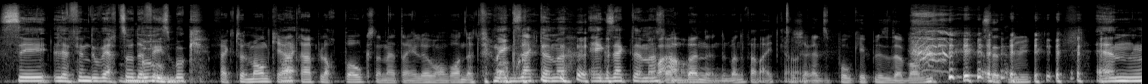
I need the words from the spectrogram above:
c'est le film d'ouverture de Boom. Facebook. Fait que tout le monde qui Ouais. rattrape leur poke ce matin-là vont voir notre film. Exactement. Exactement. C'est Wow. une bonne, une bonne fenêtre quand même. J'aurais dû poker plus de monde cette nuit. Euh,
